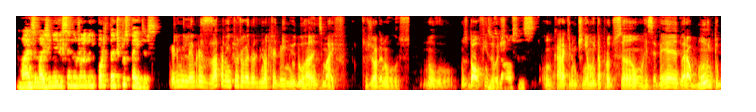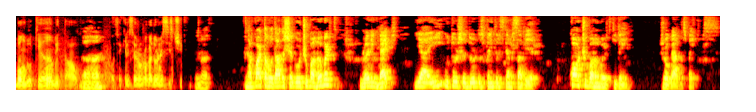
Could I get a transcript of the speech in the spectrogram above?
mas imagino ele sendo um jogador importante para os Panthers. Ele me lembra exatamente um jogador de Notre Dame, o do Hans Smythe, que joga nos no, nos Dolphins nos hoje. Dolphins. Um cara que não tinha muita produção recebendo, era muito bom bloqueando e tal. Uhum. Pode ser que ele seja um jogador nesse estilo. Uhum. Na quarta rodada chegou o Chuba Hubbard, running back, e aí o torcedor dos Panthers quer saber qual o Chuba Hubbard que vem jogar nos Panthers?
